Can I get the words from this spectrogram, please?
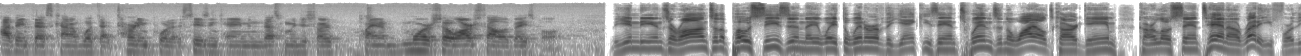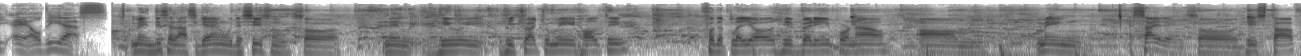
I think that's kind of what that turning point of the season came, and that's when we just started playing more so our style of baseball. The Indians are on to the postseason. They await the winner of the Yankees and Twins in the wild card game. Carlos Santana ready for the ALDS. I mean, this is the last game with the season, so I mean, he he tried to be healthy for the playoff. He's very important now. Um, I mean, excited. So he's tough.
